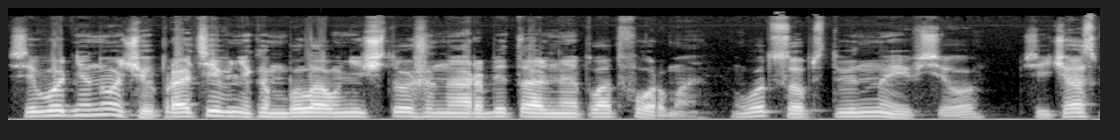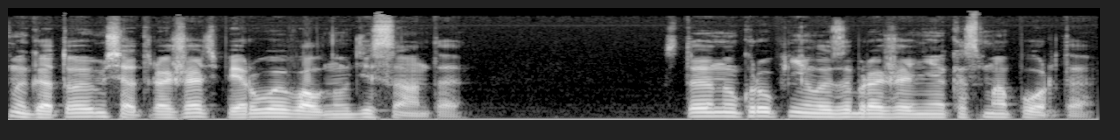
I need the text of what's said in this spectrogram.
Сегодня ночью противником была уничтожена орбитальная платформа. Вот, собственно, и все. Сейчас мы готовимся отражать первую волну десанта. Стэн укрупнил изображение космопорта.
